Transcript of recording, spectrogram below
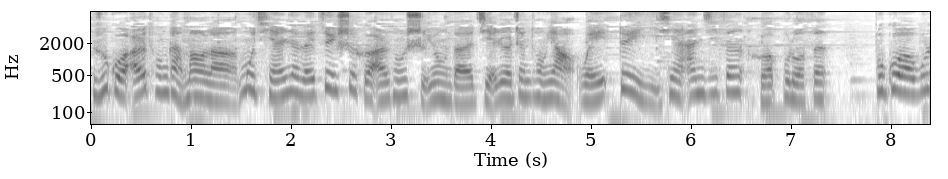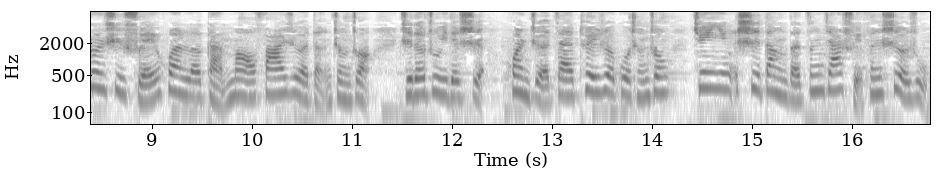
如果儿童感冒了，目前认为最适合儿童使用的解热镇痛药为对乙酰氨基酚和布洛芬。不过，无论是谁患了感冒、发热等症状，值得注意的是，患者在退热过程中均应适当的增加水分摄入，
